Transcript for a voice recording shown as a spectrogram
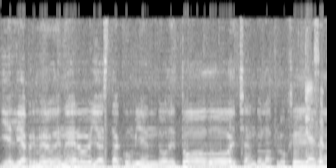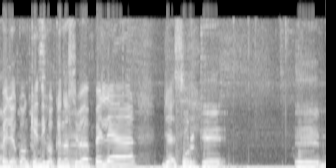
Y el día primero de enero ya está comiendo de todo, echando la flojera. ya se peleó con quien dijo que no se iba a pelear. Ya, sí. porque eh,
